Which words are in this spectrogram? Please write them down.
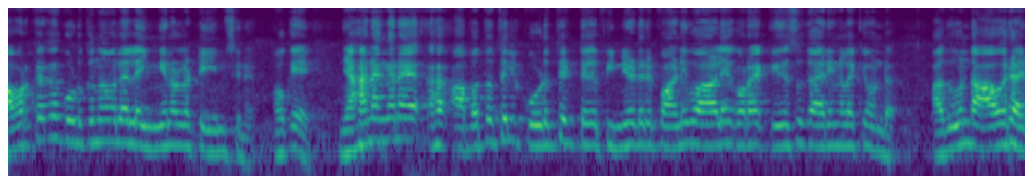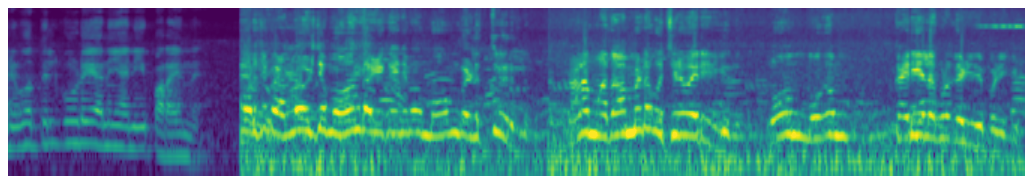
അവർക്കൊക്കെ കൊടുക്കുന്ന പോലെയല്ല ഇങ്ങനെയുള്ള ടീംസിന്. ഓക്കെ? ഞാൻ അങ്ങനെ അബദ്ധത്തിൽ കൊടുത്തിട്ട് പിന്നീട് ഒരു പണി വാളിയ കുറേ കേസ് കാര്യങ്ങളൊക്കെ ഉണ്ട്. അതുകൊണ്ട് ആ ഒരു അനുഭവത്തിൽ കൂടിയാണ് ഞാൻ ഈ പറയുന്നത് കുറച്ച് വെള്ളം ഒഴിച്ച് മുഖം കഴുകി കഴിഞ്ഞപ്പോൾ മുഖം വെളുത്തു വരുന്നു. കാരണം മദാമ്മയുടെ കൊച്ചിനുമായിരിക്കുന്നു ഇരിക്കുന്നു. മുഖം കരിയെല്ലാം കൂടെ കഴിഞ്ഞപ്പോഴേക്കും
